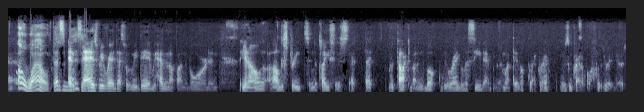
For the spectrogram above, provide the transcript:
uh, oh wow. That's amazing. and as we read that's what we did. We had it up on the board and you know all the streets and the places that that we talked about in the book. We were able to see them and what they looked like right? It was incredible. It was really good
